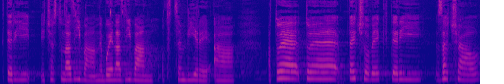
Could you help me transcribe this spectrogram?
který je často nazýván, nebo je nazýván otcem víry. A, a to, je, to, je, to je člověk, který začal,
